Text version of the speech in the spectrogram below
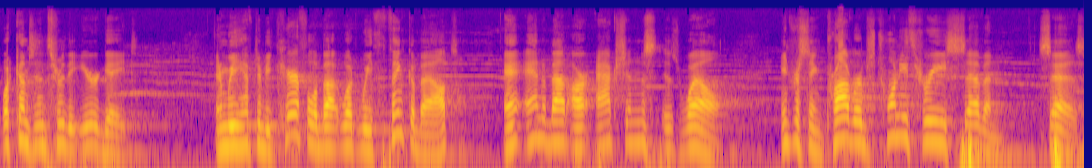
what comes in through the ear gate. And we have to be careful about what we think about and, and about our actions as well. Interesting, Proverbs 23 7 says,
